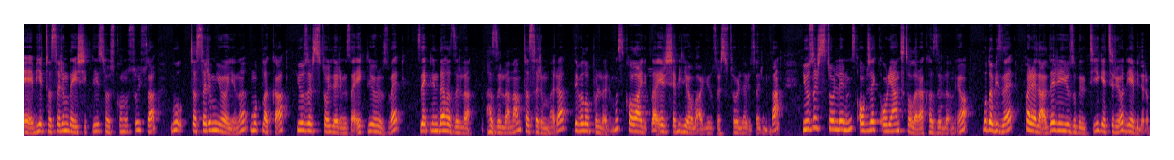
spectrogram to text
e, bir tasarım değişikliği söz konusuysa bu tasarım UI'ını mutlaka user story'lerimize ekliyoruz ve Zeppelin'de hazırla, hazırlanan tasarımlara developerlarımız kolaylıkla erişebiliyorlar user story'ler üzerinden. User story'lerimiz object oriented olarak hazırlanıyor. Bu da bize paralelde reusability'yi getiriyor diyebilirim.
